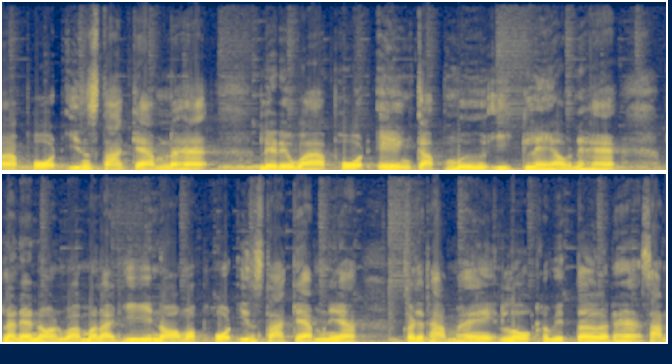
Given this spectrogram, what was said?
มาโพสต์อินสตาแกรมนะฮะ เรียกได้ว่าโพสต์เองกับมืออีกแล้วนะฮะ และแน่นอนว่าเมื่อไหร่ที่น้องมาโพสต์อินสตาแกรมเนี่ย ก็จะทำให้โลกทวิตเตอร์นะฮะสั่น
